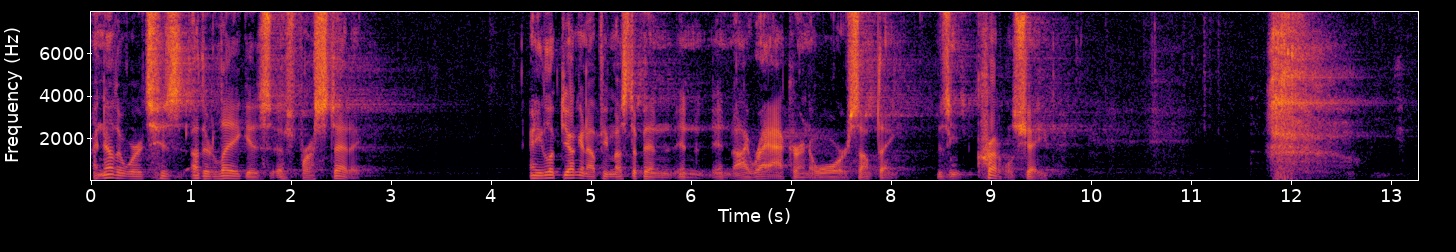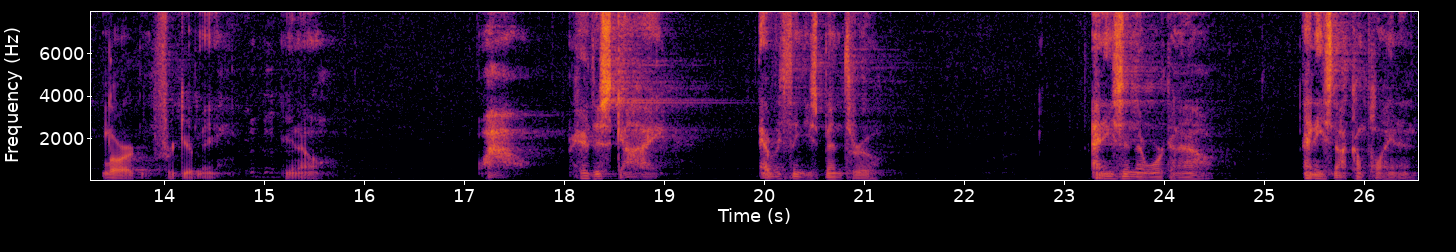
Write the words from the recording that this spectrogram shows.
In other words, his other leg is, prosthetic. And he looked young enough, he must have been in, in Iraq or in a war or something. He was in incredible shape. Lord, forgive me. you know, wow, here this guy, everything he's been through, and he's in there working out, and he's not complaining,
